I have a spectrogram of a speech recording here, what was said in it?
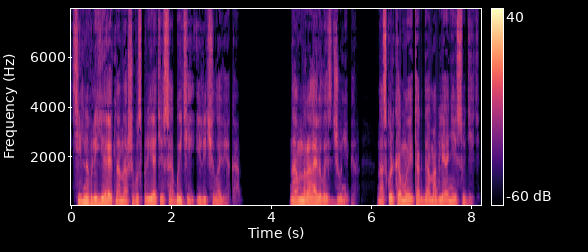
сильно влияют на наше восприятие событий или человека. Нам нравилась Джунипер, насколько мы тогда могли о ней судить.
